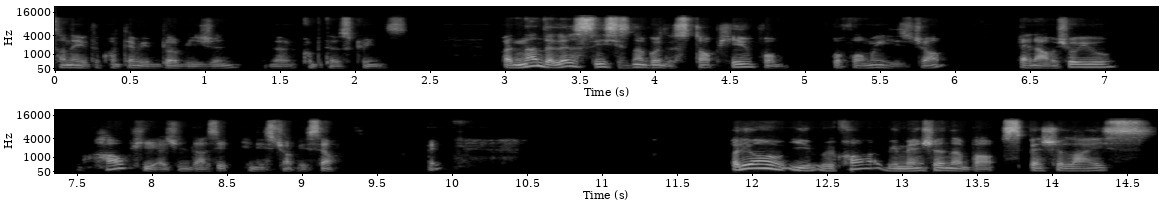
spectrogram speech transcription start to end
have to contact with blurred vision on the computer screens. But nonetheless, this is not going to stop him from performing his job. And I'll show you how he actually does it in his job itself. Right? Earlier on, you recall we mentioned about specialized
